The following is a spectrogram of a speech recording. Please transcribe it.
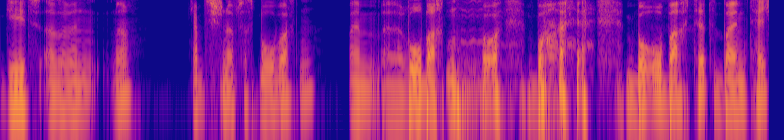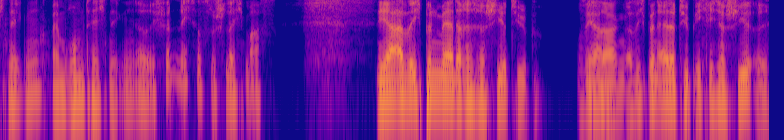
geht. Also wenn, ne? Ich habe dich schon öfters beobachten beim äh, Beobachten. Be be beobachtet beim Techniken, beim Rumtechniken. Also ich finde nicht, dass du schlecht machst. Ja, also ich bin mehr der Recherchiertyp, muss ich Ja. sagen. Also ich bin eher der Typ, ich recherchiere,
